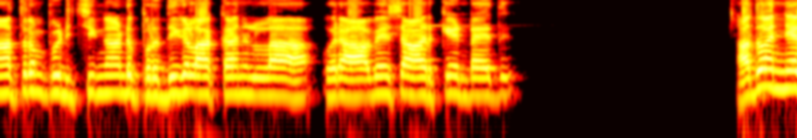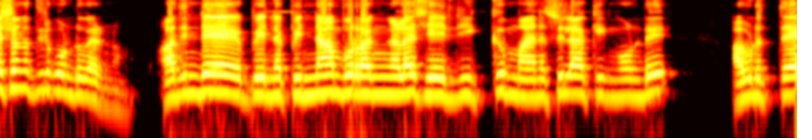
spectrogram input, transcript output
മാത്രം പിടിച്ചിങ്ങാണ്ട് പ്രതികളാക്കാനുള്ള ഒരു ആവേശം ആർക്കേ ഉണ്ടായത് അതും അന്വേഷണത്തിൽ കൊണ്ടുവരണം. അതിന്റെ പിന്നെ പിന്നാമ്പുറങ്ങളെ ശരിക്കും മനസ്സിലാക്കിക്കൊണ്ട് അവിടുത്തെ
